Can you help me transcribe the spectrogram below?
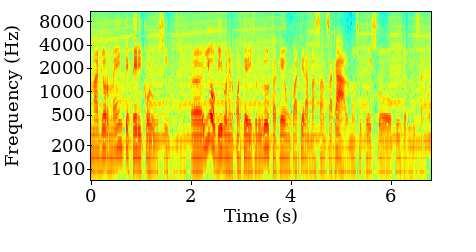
maggiormente pericolosi. Eh, io vivo nel quartiere di Fuorigrotta che è un quartiere abbastanza calmo su questo punto di vista qua.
